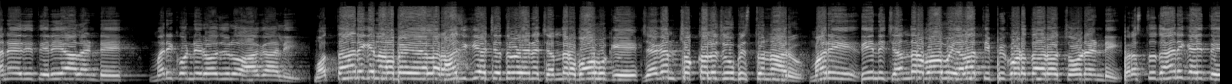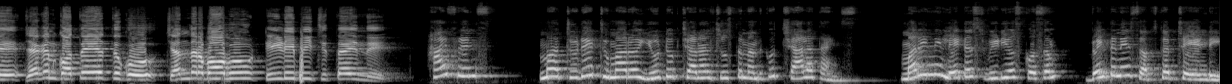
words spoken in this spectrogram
అనేది తెలియాలంటే మరికొన్ని రోజులు ఆగాలి. మొత్తానికి నలభై ఏళ్ళ రాజకీయ చతురుడైన చంద్రబాబుకి జగన్ చొక్కలు చూపిస్తున్నారు. మరి దీన్ని చంద్రబాబు ఎలా తిప్పి కొడతారో చూడండి. ప్రస్తుతానికైతే జగన్ కొత్త ఎత్తుకు చంద్రబాబు టీడీపీ చిత్తయింది హాయ్ ఫ్రెండ్స్ మా టుడే టుమారో యూట్యూబ్ ఛానల్ చూస్తున్నందుకు చాలా థ్యాంక్స్. మరిన్ని లేటెస్ట్ వీడియోస్ కోసం వెంటనే సబ్స్క్రైబ్ చేయండి.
